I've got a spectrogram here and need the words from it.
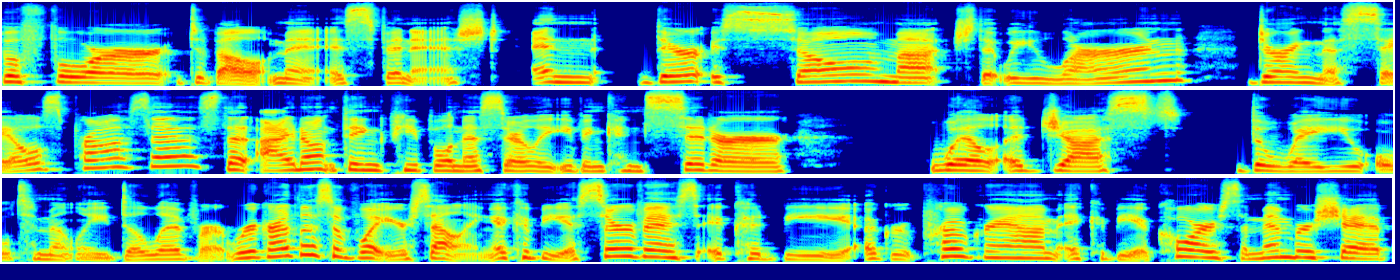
before development is finished. And there is so much that we learn during the sales process that I don't think people necessarily even consider will adjust the way you ultimately deliver, regardless of what you're selling. It could be a service, it could be a group program, it could be a course, a membership.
